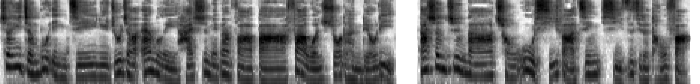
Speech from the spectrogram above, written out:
这一整部影集，女主角 Emily 还是没办法把法文说得很流利，她甚至拿宠物洗发精洗自己的头发，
